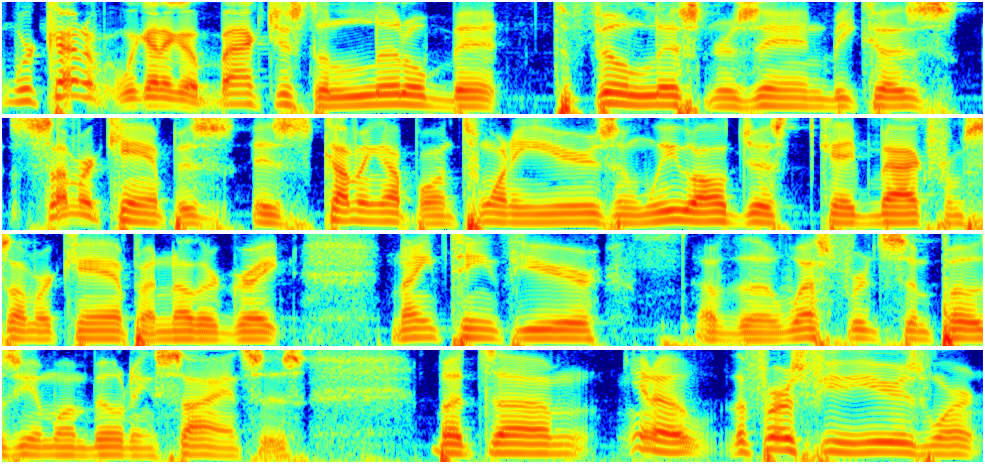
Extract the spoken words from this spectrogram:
we're kind of we got to go back just a little bit to fill listeners in because summer camp is is coming up on 20 years, and we all just came back from summer camp, another great 19th year of the Westford Symposium on Building Sciences. But um, you know, the first few years weren't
